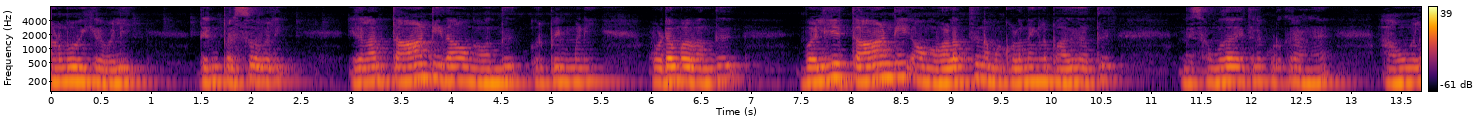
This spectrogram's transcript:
அனுபவிக்கிற வழி தென் பிரசவ வழி இதெல்லாம் தாண்டி தான் அவங்க வந்து ஒரு பெண்மணி. உடம்பை வந்து வழியை தாண்டி அவங்க வளர்த்து நம்ம குழந்தைங்கள பாதுகாத்து இந்த சமுதாயத்தில் கொடுக்குறாங்க. அவங்கள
